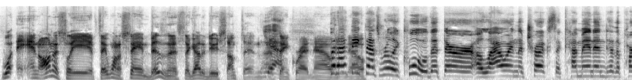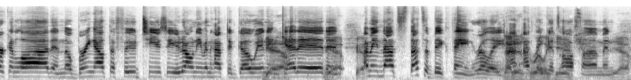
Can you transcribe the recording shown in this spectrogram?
what and honestly if they want to stay in business they got to do something i think right now But I know? think that's really cool that they're allowing the trucks to come in into the parking lot and they'll bring out the food to you, so you don't even have to go in and get it. And Yeah, yeah. I mean, that's that's a big thing, really. That I, is I really think it's huge. awesome, and Yeah.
